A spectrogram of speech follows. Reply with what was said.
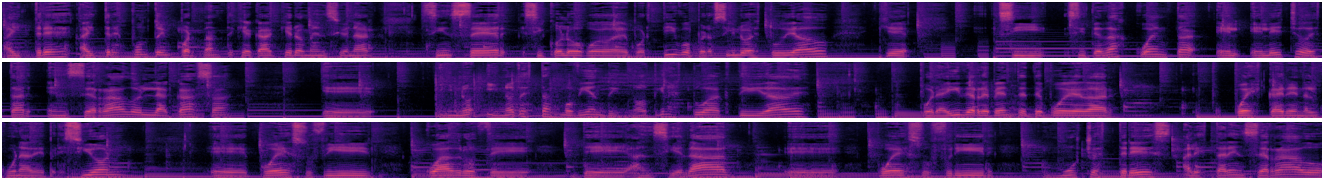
Hay tres, hay tres puntos importantes que acá quiero mencionar sin ser psicólogo deportivo, pero sí lo he estudiado, que si, si te das cuenta, el, el, hecho de estar encerrado en la casa eh, y, no, y no te estás moviendo y no tienes tus actividades, por ahí de repente te puede dar, puedes caer en alguna depresión, eh, puedes sufrir cuadros de, de ansiedad, eh, puedes sufrir mucho estrés al estar encerrado,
